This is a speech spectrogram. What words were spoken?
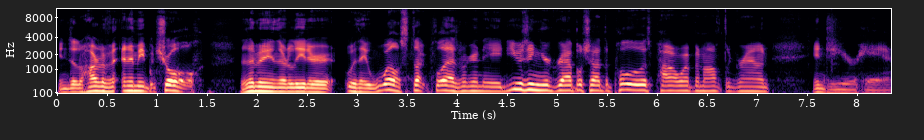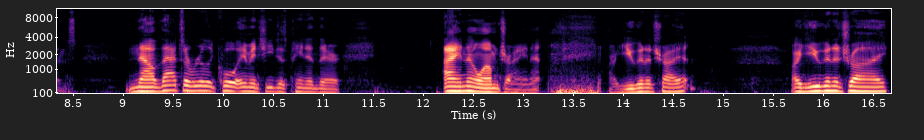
into the heart of an enemy patrol, eliminating their leader with a well stuck plasma grenade, using your grapple shot to pull his power weapon off the ground into your hands. Now that's a really cool image he just painted there. I know I'm trying it. Are you gonna try it? Are you gonna try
